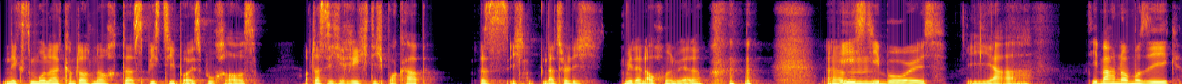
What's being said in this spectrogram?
nächsten Monat kommt auch noch das Beastie Boys Buch raus, auf das ich richtig Bock hab. Das ich natürlich mir dann auch holen werde. Ähm, Beastie Boys. Ja. Die machen noch Musik.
